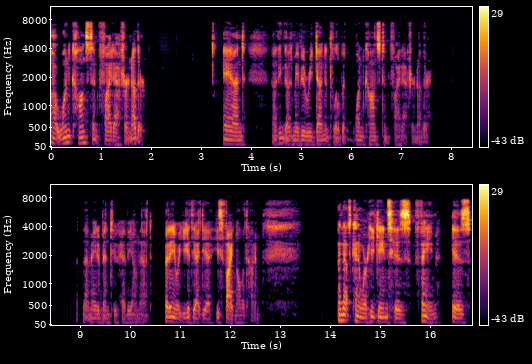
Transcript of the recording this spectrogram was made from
uh, one constant fight after another. And I think that was maybe redundant a little bit. One constant fight after another. That may have been too heavy on that. But anyway, you get the idea. He's fighting all the time. And that's kind of where he gains his fame is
